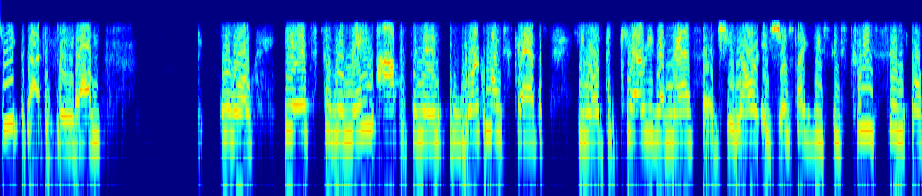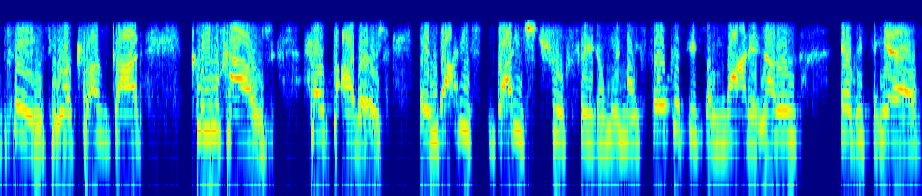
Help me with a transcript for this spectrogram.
keep that freedom you know, is to remain abstinent, to work my steps, you know, to carry the message. You know, it's just like these, these three simple things, you know, trust God, clean house, help others. And that is that is true freedom. When my focus is on that and not on everything else,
